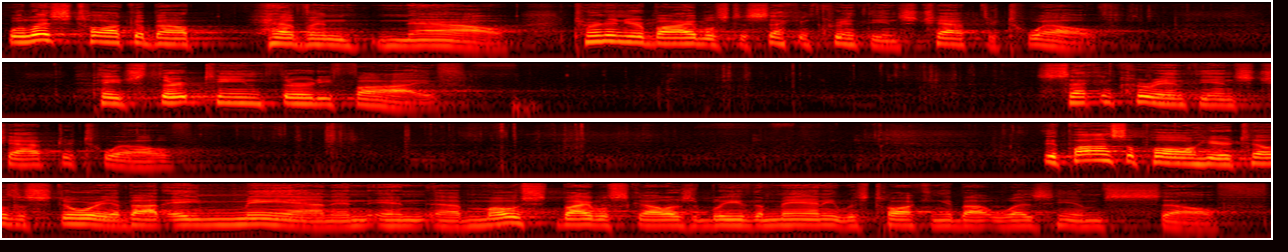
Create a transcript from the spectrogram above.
Well, let's talk about heaven now. Turn in your Bibles to 2 Corinthians chapter 12, page 1335. 2 Corinthians chapter 12. The Apostle Paul here tells a story about a man, and, and uh, most Bible scholars believe the man he was talking about was himself.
